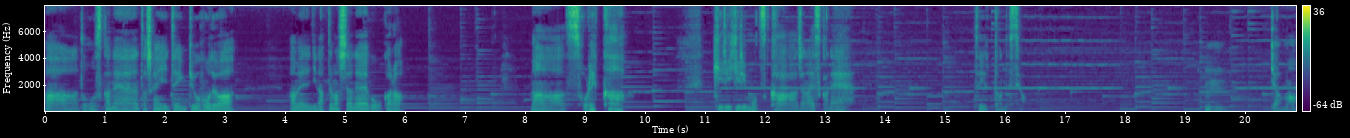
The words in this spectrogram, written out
あー、どうすかね。確かに天気予報では雨になってましたよね、午後から。まあ、それか、ギリギリ持つか、じゃないですかね。って言ったんですよ。うん。いや、まあ、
